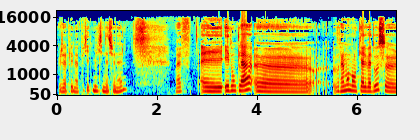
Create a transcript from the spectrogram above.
que j'appelais ma petite multinationale. Bref. Et, et donc là, euh, vraiment dans le Calvados, je,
